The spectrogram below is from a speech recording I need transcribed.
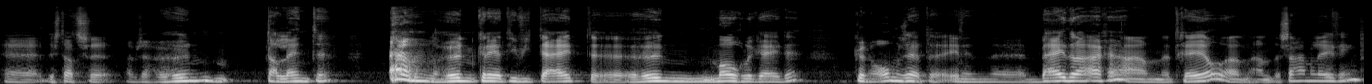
Eh, dus dat ze zeggen, hun talenten, hun creativiteit, eh, hun mogelijkheden kunnen omzetten in een bijdrage aan het geheel, aan, aan de samenleving.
